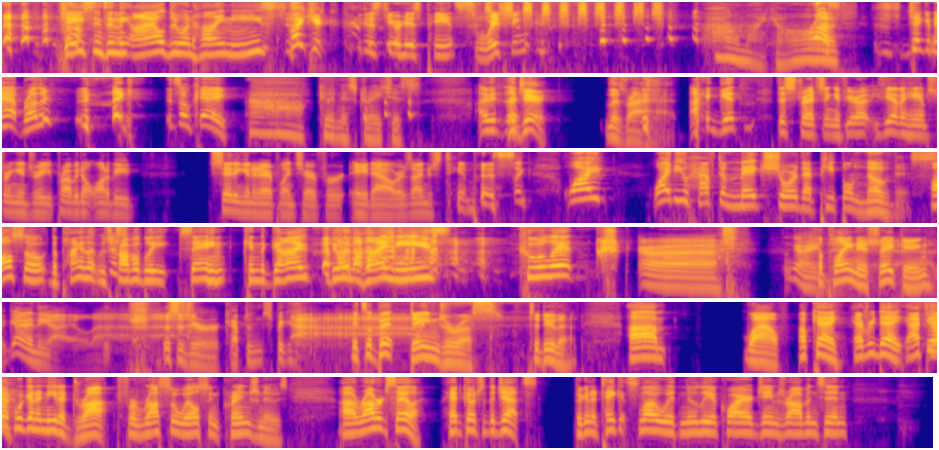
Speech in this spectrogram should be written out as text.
Jason's in the aisle doing high knees. High kick. You just hear his pants swishing. Oh my god. Russ, take a nap, brother. like it's okay. Oh goodness gracious. I mean, Hey, Jerry, let's ride. I get the stretching. If you're if you have a hamstring injury, you probably don't want to be sitting in an airplane chair for eight hours. I understand, but it's like why why do you have to make sure that people know this? Also, the pilot was Just- probably saying, "Can the guy doing the high knees cool it?" Uh, the, The plane is shaking. uh, the guy in the aisle. Uh, this is your captain speaking. It's a bit dangerous to do that. Um, wow. Okay. Every day, I feel Yeah. like we're going to need a drop for Russell Wilson cringe news. Uh, Robert Saleh, head coach of the Jets. They're going to take it slow with newly acquired James Robinson.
